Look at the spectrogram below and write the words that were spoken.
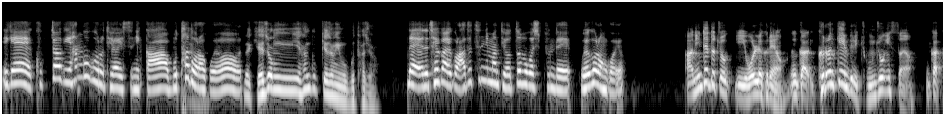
이게 국적이 한국으로 되어 있으니까 못 하더라고요. 네, 계정이 한국 계정이면 못하죠. 네, 근데 제가 이걸 아즈트님한테 여쭤보고 싶은데 왜 그런 거예요? 아 닌텐도 쪽이 원래 그래요. 그러니까 그런 게임들이 종종 있어요. 그러니까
